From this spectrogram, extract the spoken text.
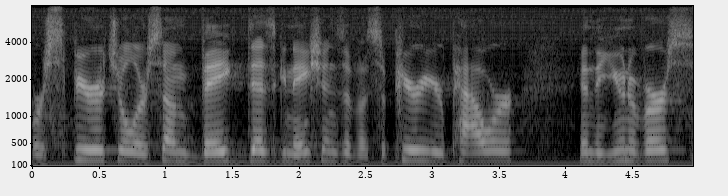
or spiritual or some vague designations of a superior power in the universe.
